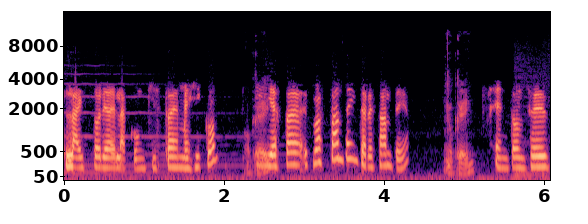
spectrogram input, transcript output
la historia de la conquista de México. Ok. Y está, es bastante interesante. Ok. Entonces,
